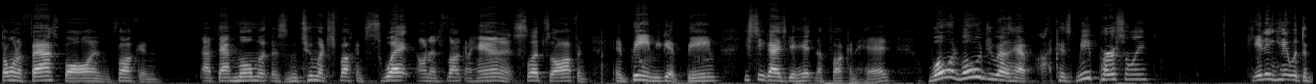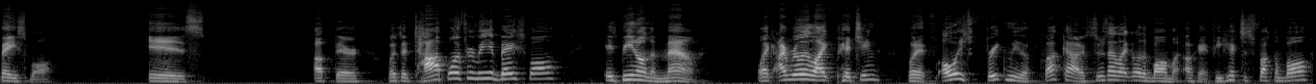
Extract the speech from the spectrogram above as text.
throwing a fastball and fucking at that moment there's too much fucking sweat on his fucking hand and it slips off and, and beam, you get beam. You see guys get hit in the fucking head. What would what would you rather have? Because me personally, getting hit with the baseball is up there. But the top one for me in baseball is being on the mound. Like I really like pitching, but it always freaked me the fuck out. As soon as I let go of the ball, I'm like, okay, if he hits this fucking ball,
